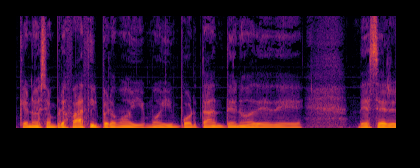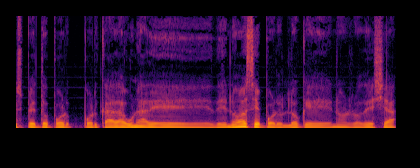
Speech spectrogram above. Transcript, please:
que non é sempre fácil, pero moi moi importante, ¿no? De, de, de ese respeto por, por cada una de, de nós e por lo que nos rodexa.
